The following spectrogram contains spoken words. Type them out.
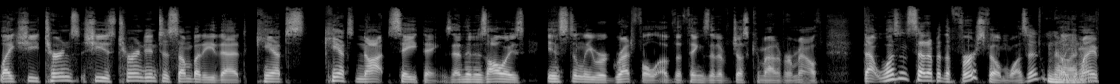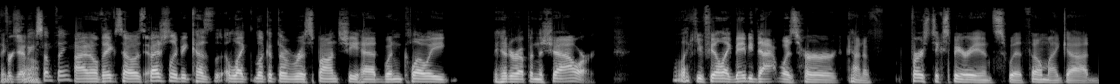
like she turns she is turned into somebody that can't can't not say things and then is always instantly regretful of the things that have just come out of her mouth. That wasn't set up in the first film, was it? No, like, I am I forgetting so. something? I don't think so, especially because like look at the response she had when Chloe hit her up in the shower. Like you feel like maybe that was her kind of first experience with oh my god,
